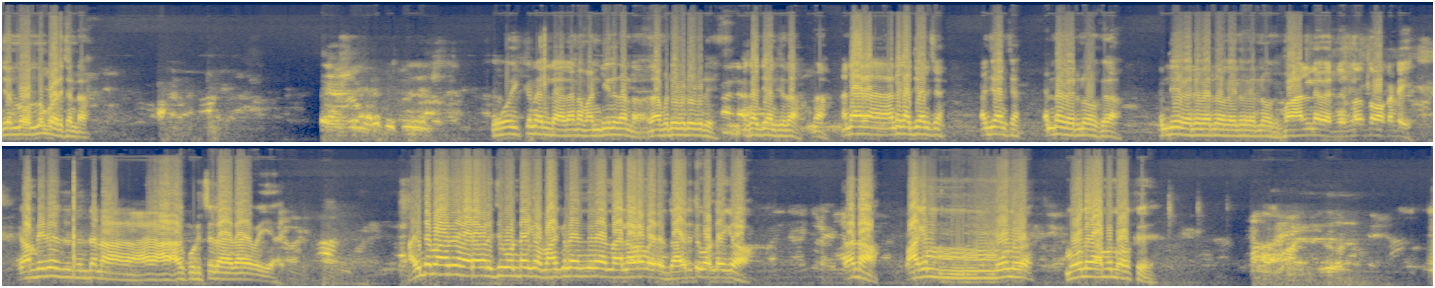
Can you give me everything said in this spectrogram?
ഇതൊന്നും ഒന്നും പേടിച്ചണ്ട. ചോദിക്കണല്ല അതാണ് വണ്ടിയിൽ തണ്ട അതാ വിടി വിടി വിടി. കജ്ജി കാണിച്ചതാ അല്ല എന്റെ കജ്ജി കാണിച്ച കജ്ജി കാണിച്ച. എന്താ വരുന്ന നോക്കുക എന്ത് വരുന്ന വരുന്ന കയ്യിൽ വരുന്ന നോക്കി. പാലിനെ വരുന്നത് ഇന്ന് നോക്കണ്ടേ. കംപ്ലീറ്റ് എന്താണ് അത് കുടിച്ചതായതായ വയ്യ? അതിന്റെ ഭാഗത്ത് വര വലിച്ചു കൊണ്ടേക്കോ ബാക്കിയുള്ള നല്ലോണം വരും? ധൈര്യത്തിൽ കൊണ്ടേക്കോ വേണ്ടോ. ബാക്കി മൂന്ന് മൂന്ന് കാമ്പ് നോക്ക്.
